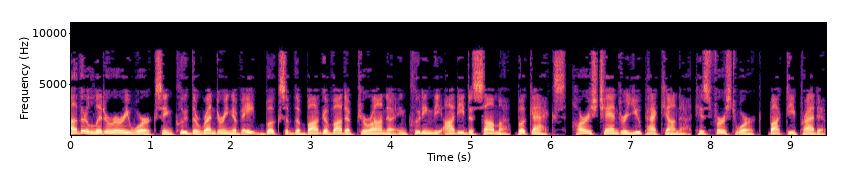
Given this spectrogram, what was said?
Other literary works include the rendering of eight books of the Bhagavata Purana including the Adi Dasama Book X, Harishchandra Upakhyanā his first work, Bhakti Pradip,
